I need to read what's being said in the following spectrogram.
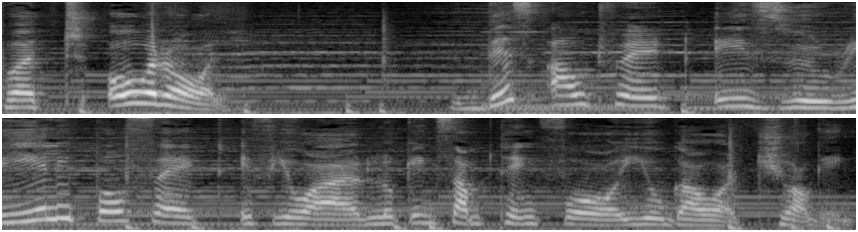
but overall, this outfit is really perfect if you are looking something for yoga or jogging.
